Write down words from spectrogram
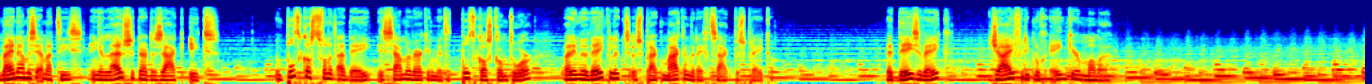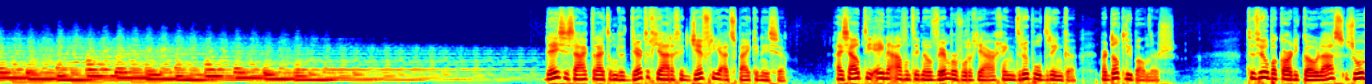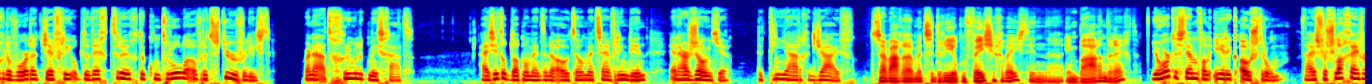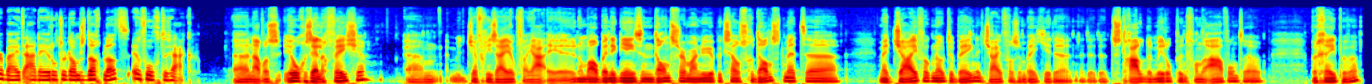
Mijn naam is Emma Ties en je luistert naar De Zaak X. Een podcast van het AD in samenwerking met het Podcastkantoor, waarin we wekelijks een spraakmakende rechtszaak bespreken. Met deze week, Jive riep nog één keer mama. Deze zaak draait om de 30-jarige Jeffrey uit Spijkenisse. Hij zou op die ene avond in november vorig jaar geen druppel drinken, maar dat liep anders. Te veel Bacardi Cola's zorgen ervoor dat Jeffrey op de weg terug de controle over het stuur verliest, waarna het gruwelijk misgaat. Hij zit op dat moment in de auto met zijn vriendin en haar zoontje, de tienjarige Jive. Zij waren met z'n drie op een feestje geweest in, uh, in Barendrecht. Je hoort de stem van Erik Oostrom. Hij is verslaggever bij het AD Rotterdams Dagblad en volgt de zaak. Uh, nou, was een heel gezellig feestje. Um, Jeffrey zei ook van ja, eh, normaal ben ik niet eens een danser, maar nu heb ik zelfs gedanst met, uh, met Jive, ook notabene. Jive was een beetje de, het stralende middelpunt van de avond, begrepen we.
